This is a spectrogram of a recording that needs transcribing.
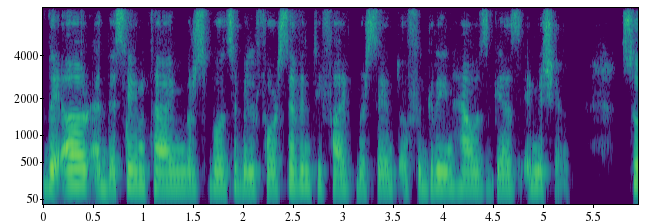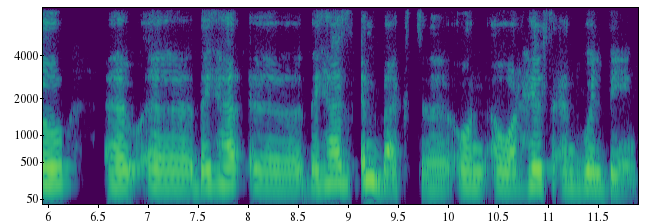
they are at the same time responsible for 75% of greenhouse gas emission. So uh, uh, they, ha uh, they have impact uh, on our health and well-being.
